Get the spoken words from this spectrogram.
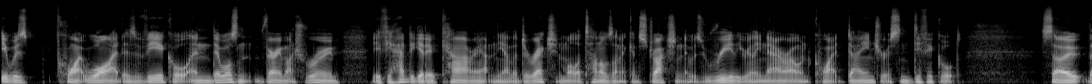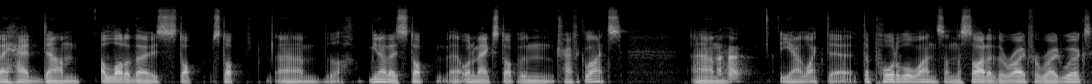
it was quite wide as a vehicle, and there wasn't very much room. If you had to get a car out in the other direction while the tunnel was under construction, it was really, really narrow and quite dangerous and difficult. So they had um, a lot of those stop, stop, um, you know, those stop, uh, automatic stop and traffic lights. Um, Uh-huh. You know, like the the portable ones on the side of the road for roadworks.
